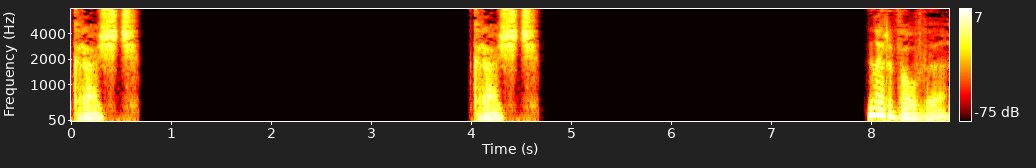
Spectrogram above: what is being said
Kraść. Kraść. Nerwowy.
